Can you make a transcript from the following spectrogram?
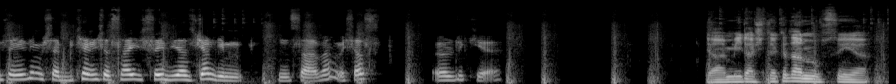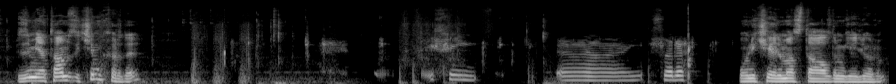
Mesela ne diyeyim mesela bir kere işte sadece sayı yazacağım diyeyim Yunus abi. Mesela öldük ya. Ya Miraç ne kadar noobsun ya. Bizim yatağımızı kim kırdı? Şey eee, sarı. 12 elmas da aldım geliyorum.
